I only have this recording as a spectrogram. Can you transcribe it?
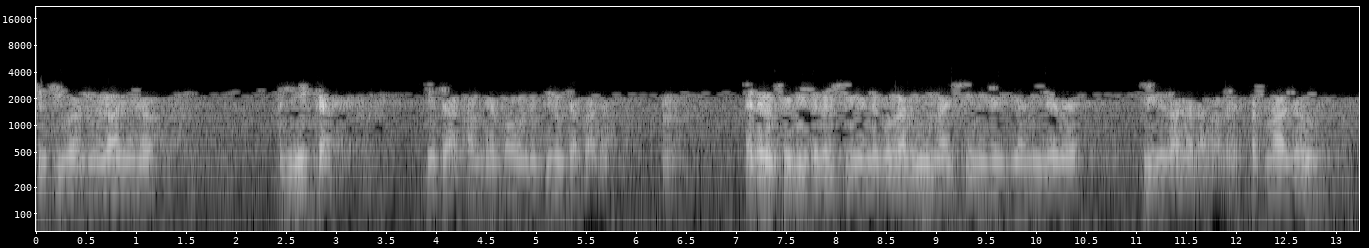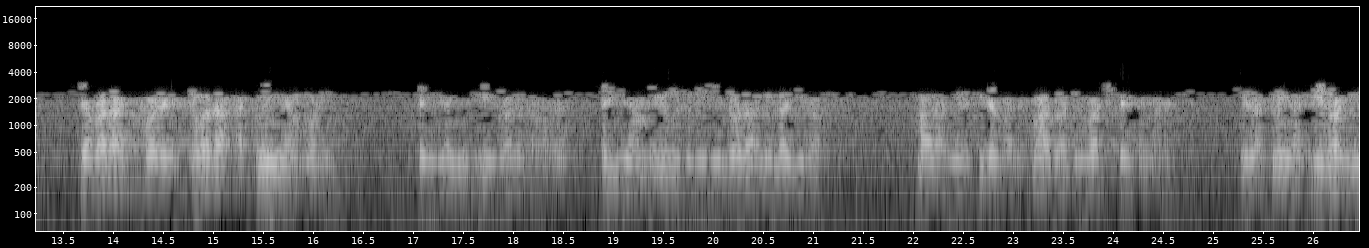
ှုရှိပါလိုလားပြီးတော့ အနိကမေတ္တာအကောင်တွေပေါ်လည်းပြုလုပ်တတ်ပါလားအဲ့ဒါလိုဖြစ်ပြီးဆိုလို့ရှိရင်ငကောကမိမိမှာရှိနေတဲ့ဉာဏ်တွေလည်းပဲကြည်သွားတာပါပဲပထမဆုံးဇဘာရခေါ်တဲ့ဒေါသအတွင်းဉာဏ်ပေါ့လေအဲ့ဒီဉာဏ်ကြီးအေးသွားတော့တာပဲအဲ့ဒီဉာဏ်အေးလို့ဆိုလို့ရှိရင်ဒေါသလိုလိုက်ပြီးတော့မှားတာမျိုးရှိတတ်ပါတယ်မှားတော့ဒီဘက်ထိခိုက်တယ်ပါလေဒီတော့အတွင်းဉာဏ်အေးသွားပြီ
